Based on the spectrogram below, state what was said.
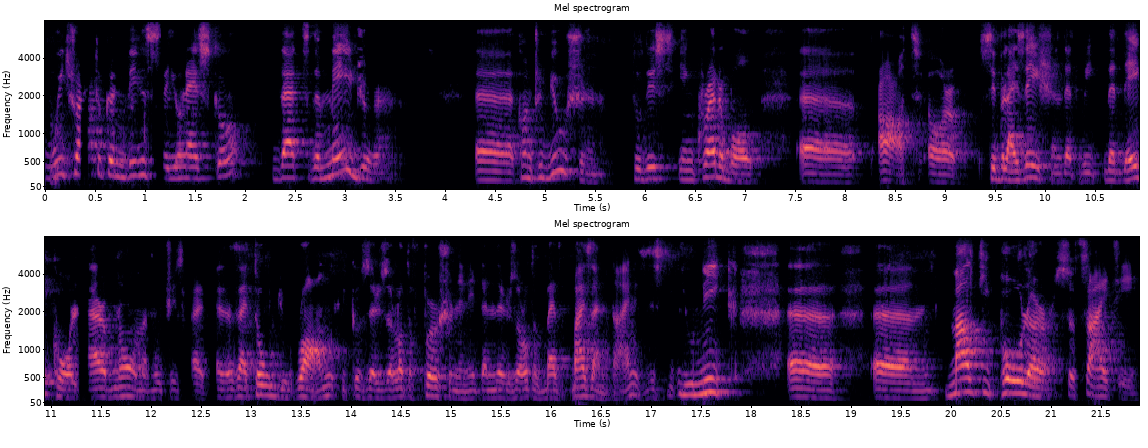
we tried to convince the UNESCO that the major uh, contribution to this incredible uh, art or civilization that we that they call Arab Norman, which is, as I told you, wrong because there is a lot of Persian in it and there is a lot of Byzantine. It's this unique uh, um, multipolar society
